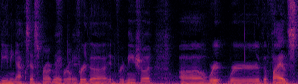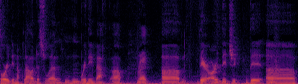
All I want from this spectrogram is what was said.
gaining access for, Right, for, right. for the information. Uh, were were the files stored in a cloud as well? Mhm. Were they backed up? right, um, there are digi- the uh,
